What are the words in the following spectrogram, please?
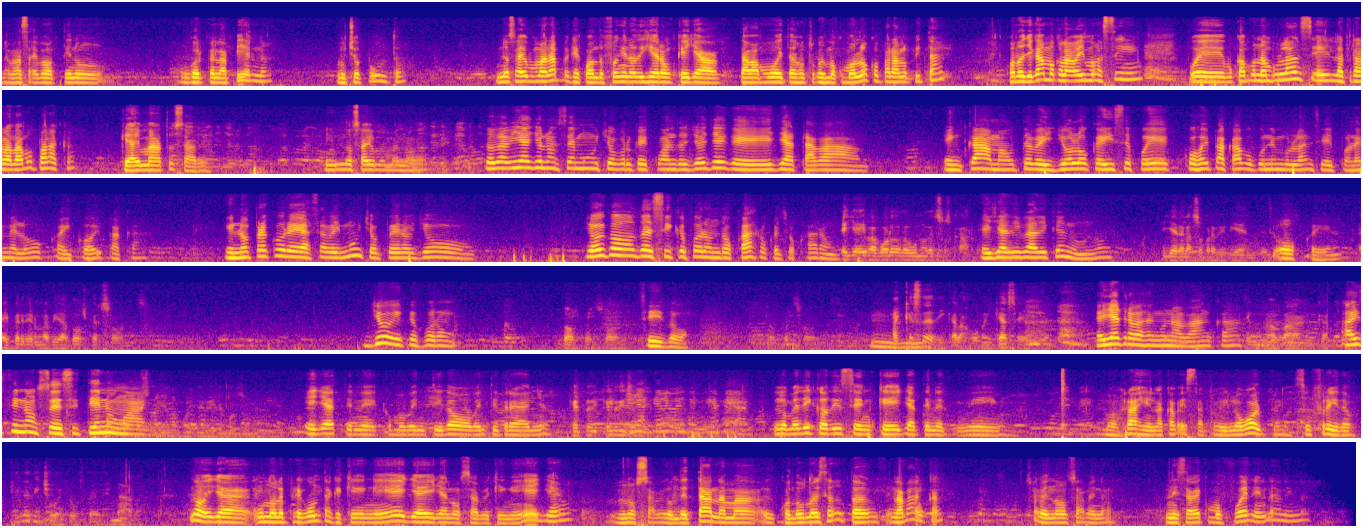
Nada más sabemos tiene un, un golpe en la pierna, muchos puntos. No sabemos más nada porque cuando fue y nos dijeron que ella estaba muerta, nosotros fuimos como locos para el hospital. Cuando llegamos, que la vimos así, pues buscamos una ambulancia y la trasladamos para acá, que hay más, tú sabes. Y no sabemos más nada. Todavía yo no sé mucho porque cuando yo llegué ella estaba en cama, usted ve, yo lo que hice fue coger para acá, buscar una ambulancia y ponerme loca y coger para acá. Y no procuré a saber mucho, pero yo, yo oigo decir que fueron dos carros que chocaron. Ella iba a bordo de uno de esos carros. Ella iba de que en uno. Ella de la sobreviviente. Ok. Ahí perdieron la vida dos personas. Yo oí que fueron, Dos personas. sí, dos. Dos personas. ¿A qué se dedica la joven? ¿Qué hace ella? Ella trabaja en una banca. En una banca. Ahí sí no sé si tiene un ¿Cuántos año. años mejor tiene ella, más o menos? Ella tiene como 22 o 23 años. ¿Qué, te- qué le dicen? Los médicos dicen que ella tiene eh, hemorragia en la cabeza, pues, y los golpes sufridos. ¿Qué le ha dicho ella a ustedes? Nada. No, ella, uno le pregunta que quién es ella, ella no sabe quién es ella, no sabe dónde está, nada más, cuando uno dice "No, está en la banca, sabe, no sabe nada, ni sabe cómo fue, ni nada, ni nada.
